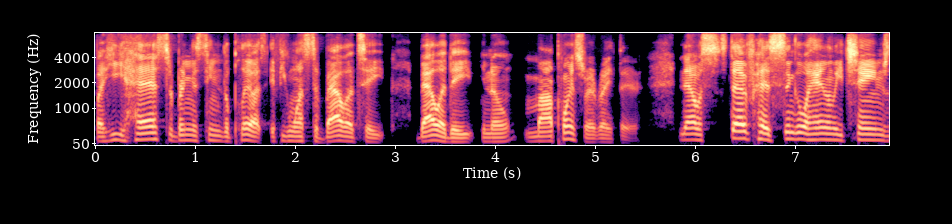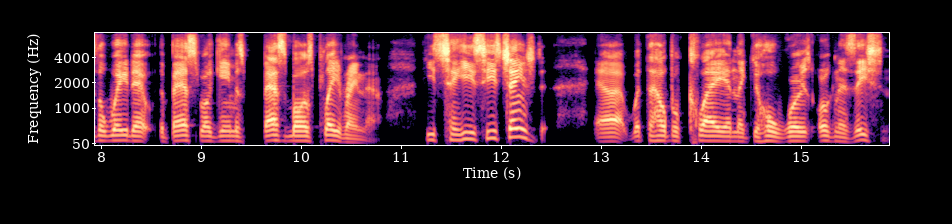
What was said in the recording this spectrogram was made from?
But he has to bring his team to the playoffs if he wants to validate, validate, you know, my points right right there. Now, Steph has single-handedly changed the way that the basketball game is basketball is played right now. He's he's he's changed it uh, with the help of Klay and like the whole Warriors organization.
